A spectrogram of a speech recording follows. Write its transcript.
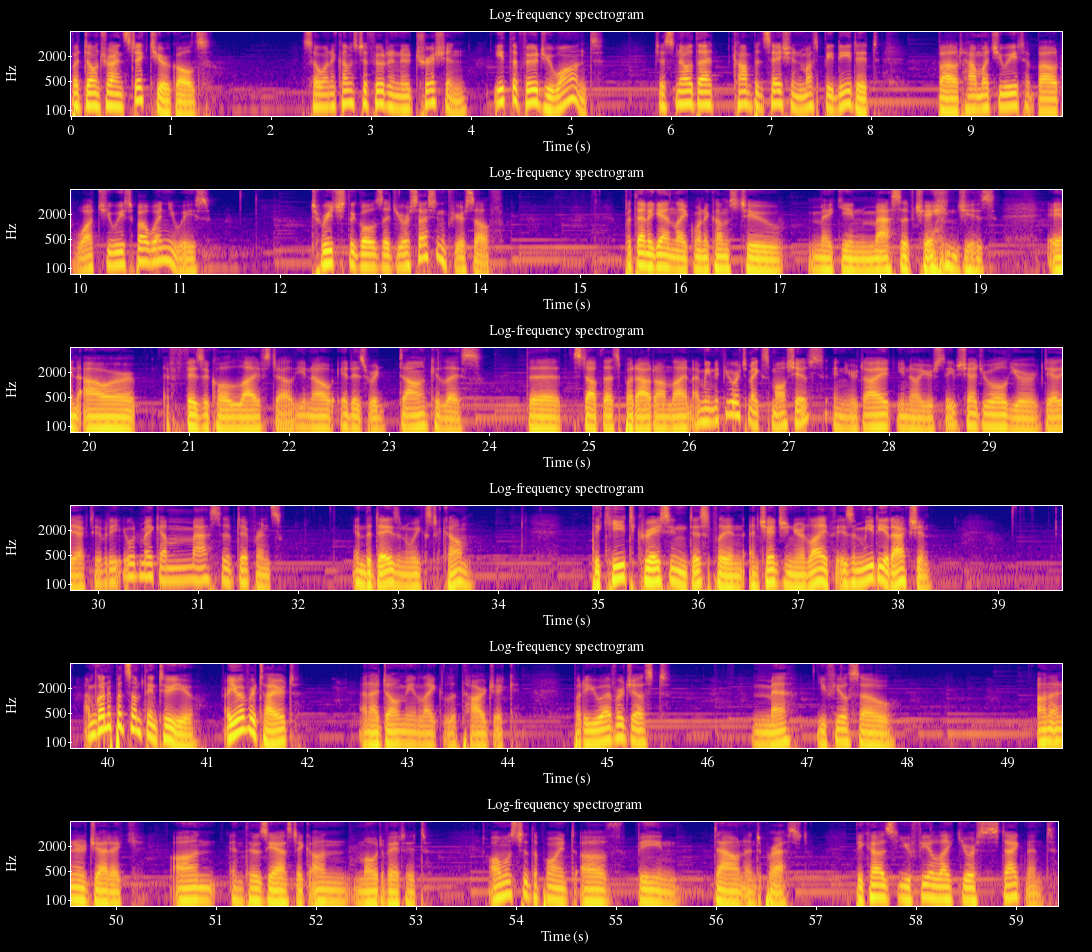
but don't try and stick to your goals. So when it comes to food and nutrition, eat the food you want. Just know that compensation must be needed about how much you eat, about what you eat, about when you eat to reach the goals that you're setting for yourself. But then again, like when it comes to making massive changes in our physical lifestyle, you know, it is ridiculous the stuff that's put out online. I mean, if you were to make small shifts in your diet, you know, your sleep schedule, your daily activity, it would make a massive difference in the days and weeks to come. The key to creating discipline and changing your life is immediate action. I'm going to put something to you. Are you ever tired? And I don't mean like lethargic, but are you ever just meh? You feel so unenergetic, unenthusiastic, unmotivated, almost to the point of being down and depressed because you feel like you're stagnant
